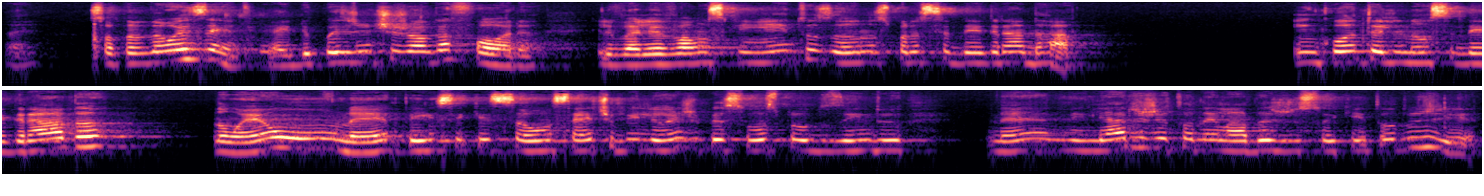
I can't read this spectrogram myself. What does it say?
Né? Só para dar um exemplo. Aí depois a gente joga fora. Ele vai levar uns 500 anos para se degradar. Enquanto ele não se degrada, não é um, né? Pense que são 7 bilhões de pessoas produzindo né, milhares de toneladas disso aqui todo dia.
